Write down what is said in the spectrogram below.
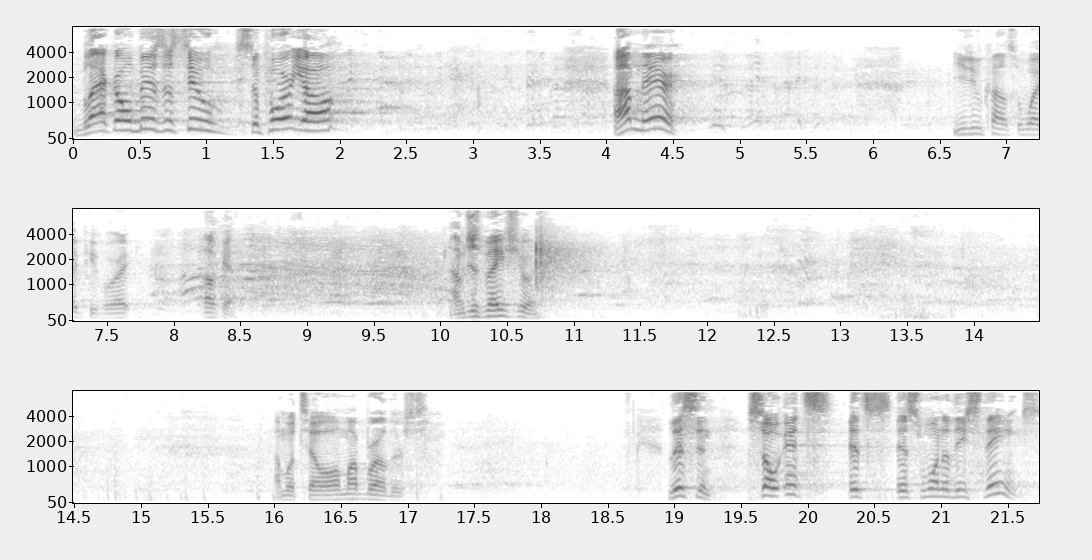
Black owned business too. Support y'all. I'm there. You do counsel white people, right? Okay. I'm just making sure. I'm gonna tell all my brothers. Listen, so it's it's it's one of these things.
